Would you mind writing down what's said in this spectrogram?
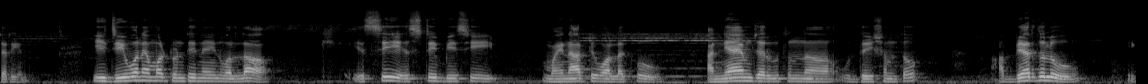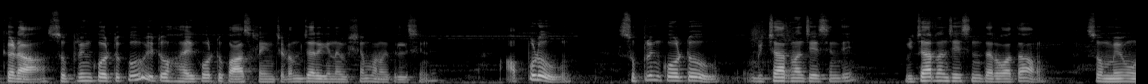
జరిగింది. ఈ జివో నెంబర్ ట్వంటీ నైన్ వల్ల ఎస్సీ ఎస్టీ బీసీ మైనారిటీ వాళ్ళకు అన్యాయం జరుగుతున్న ఉద్దేశంతో అభ్యర్థులు ఇక్కడ సుప్రీంకోర్టుకు ఇటు హైకోర్టుకు ఆశ్రయించడం జరిగిన విషయం మనకు తెలిసింది. అప్పుడు సుప్రీంకోర్టు విచారణ చేసింది. విచారణ చేసిన తర్వాత సో మేము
